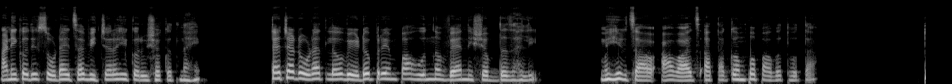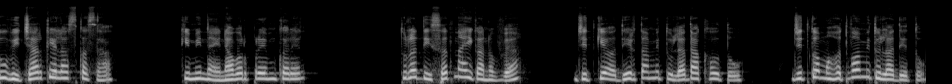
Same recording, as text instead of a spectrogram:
आणि कधी सोडायचा विचारही करू शकत नाही. त्याच्या डोळ्यातलं वेडं प्रेम पाहून नव्या निशब्द झाली. मिहीरचा आवाज आता कंप पावत होता. तू विचार केलास कसा? की मी नयनावर प्रेम करेल? तुला दिसत नाही का नव्या? जितकी अधीरता मी तुला दाखवतो जितकं महत्त्व मी तुला देतो.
